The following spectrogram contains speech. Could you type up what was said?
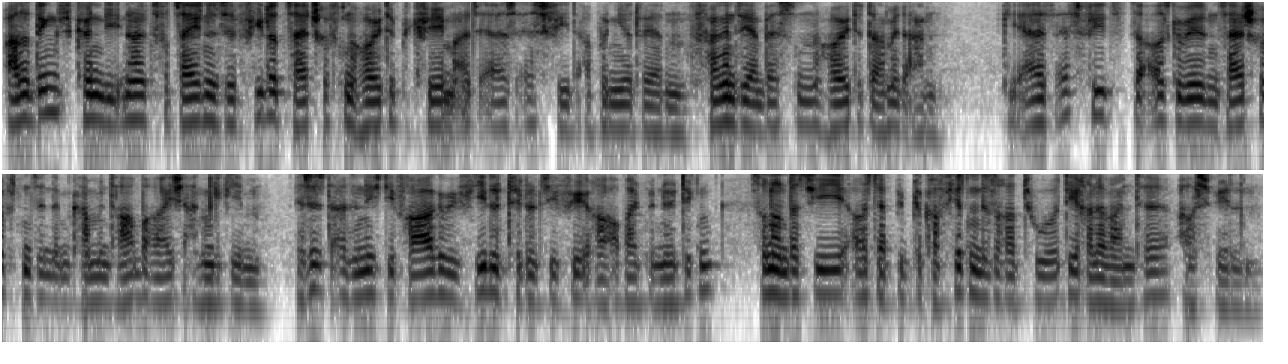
Allerdings können die Inhaltsverzeichnisse vieler Zeitschriften heute bequem als RSS-Feed abonniert werden. Fangen Sie am besten heute damit an. Die RSS-Feeds zu ausgewählten Zeitschriften sind im Kommentarbereich angegeben. Es ist also nicht die Frage, wie viele Titel Sie für Ihre Arbeit benötigen, sondern dass Sie aus der bibliografierten Literatur die relevante auswählen.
